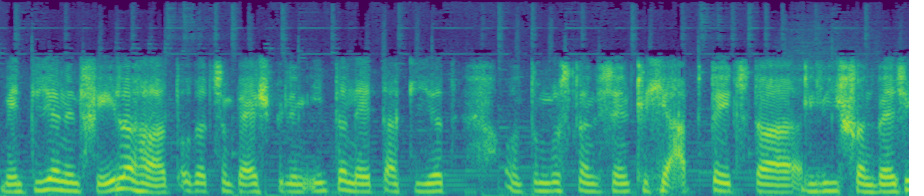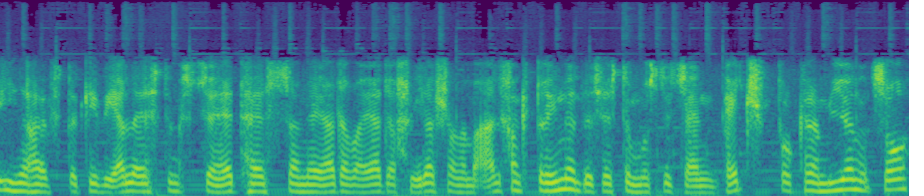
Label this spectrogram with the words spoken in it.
wenn die einen Fehler hat oder zum Beispiel im Internet agiert und du musst dann sämtliche Updates da liefern, weil sie innerhalb der Gewährleistungszeit heißt, naja, da war ja der Fehler schon am Anfang drinnen, das heißt, du musst jetzt einen Patch programmieren und so.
